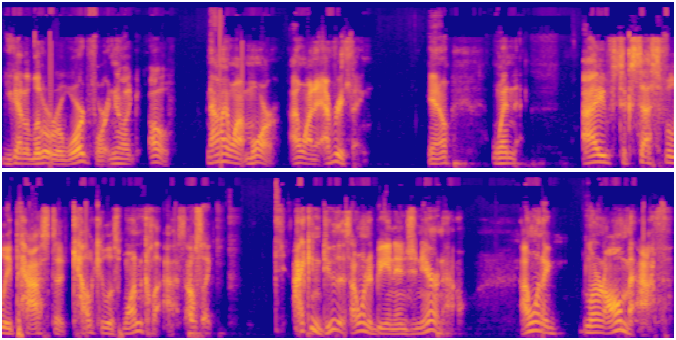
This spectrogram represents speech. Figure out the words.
you got a little reward for it and you're like, "Oh, now I want more. I want everything." You know, when I've successfully passed a calculus 1 class, I was like, "I can do this. I want to be an engineer now. I want to learn all math."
